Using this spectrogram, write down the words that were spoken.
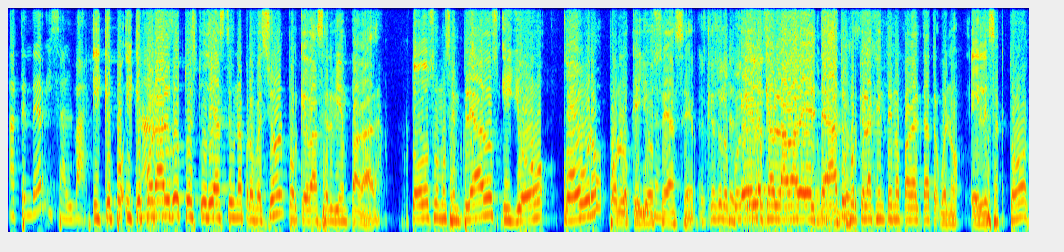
a atender y salvar. Y que, po- y que Nada por algo tú estudiaste una profesión porque va a ser bien pagada. Todos somos empleados y yo cobro por lo que yo sé hacer. Es que eso lo puedo Es entender lo que hablaba del teatro, porque la gente no paga el teatro. Bueno, él es actor.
